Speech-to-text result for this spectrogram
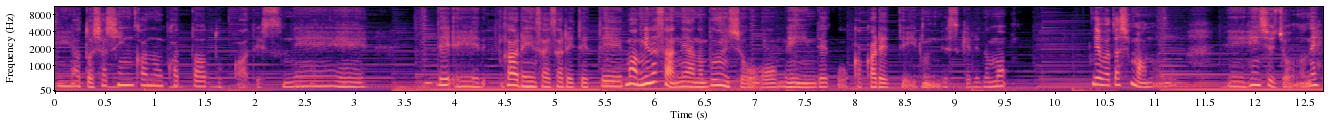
えー、あと写真家の方とかですね、で、えー、が連載されてて、まあ、皆さんね、あの文章をメインでこう書かれているんですけれども、で、私もあの、えー、編集長のね、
